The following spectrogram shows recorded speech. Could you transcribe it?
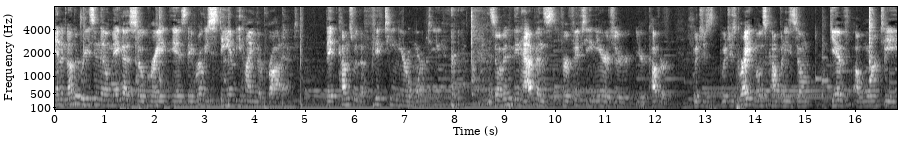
And another reason the Omega is so great is they really stand behind their product. It comes with a 15 year warranty. so if anything happens for 15 years, you're you're covered, which is which is great. Most companies don't give a warranty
